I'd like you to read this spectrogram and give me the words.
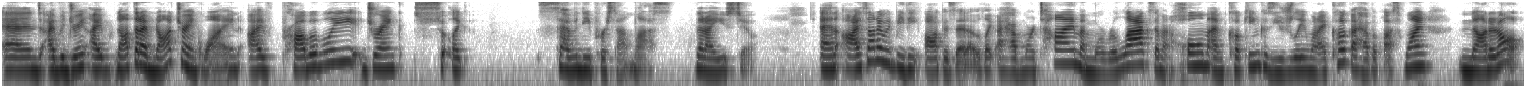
And I've been drinking, I not that I've not drank wine, I've probably drank so, like 70% less than I used to. And I thought I would be the opposite. I was like, I have more time, I'm more relaxed, I'm at home, I'm cooking, because usually when I cook, I have a glass of wine. Not at all.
